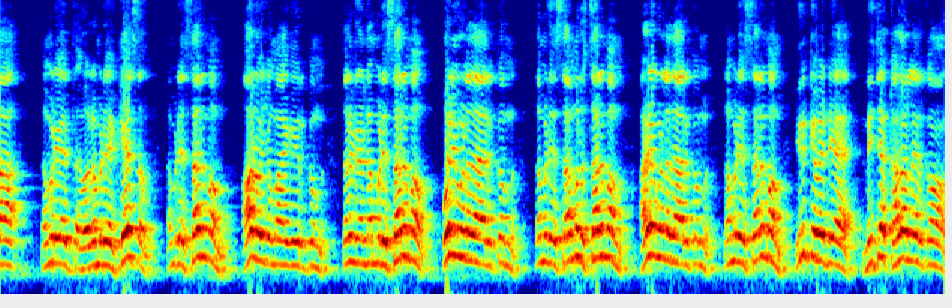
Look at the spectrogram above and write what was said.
தான் நம்முடைய நம்முடைய கேசம் நம்முடைய சருமம் ஆரோக்கியமாக இருக்கும். தன்னுடைய நம்முடைய சருமம் பொலிவுள்ளதாக இருக்கும். நம்முடைய சமர் சருமம் அழகுள்ளதாக இருக்கும். நம்முடைய சருமம் இருக்க வேண்டிய நிஜ கலரில் இருக்கும்.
